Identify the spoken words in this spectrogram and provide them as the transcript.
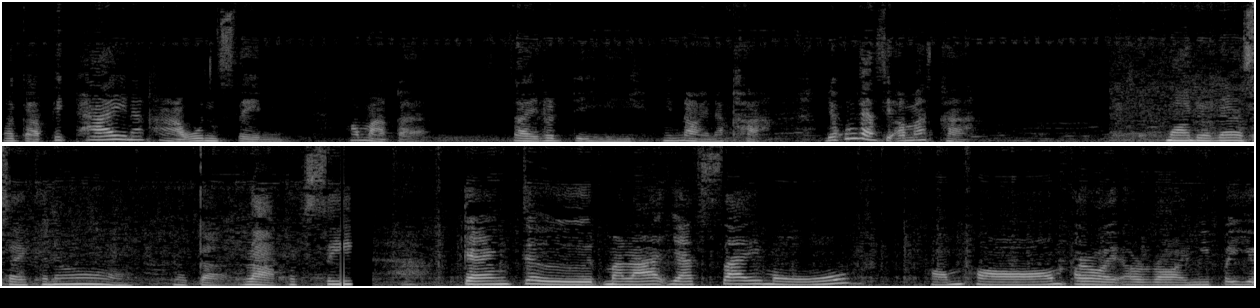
แล้วก็พริกไทยนะคะวุ้นเส้นเข้ามากับใส่รสดีนิดหน่อยนะคะ เดี๋ยวคุณกันสิเอามาค่ะหมอเดือดแล้วใส่ขนอแล้วก็ลาบผักซีแกงจืดมะระยัดไส้หมูหอมหอมๆอร่อยอร่อยมีประโย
